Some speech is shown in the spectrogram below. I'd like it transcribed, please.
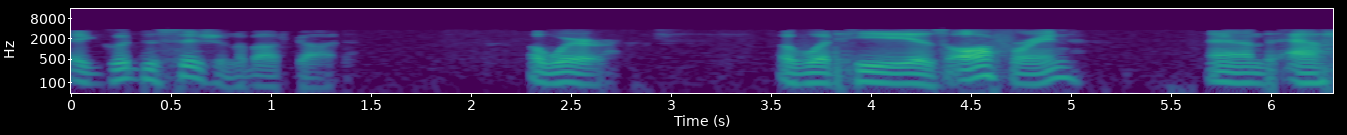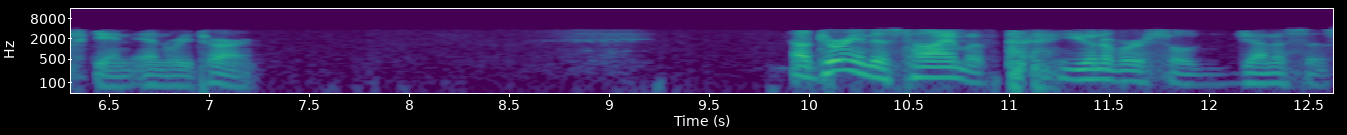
a good decision about God, aware of what he is offering and asking in return. Now, during this time of universal Genesis,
